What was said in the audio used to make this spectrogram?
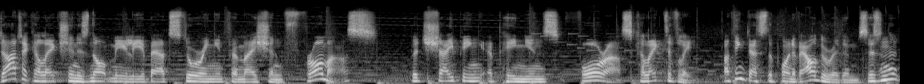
Data collection is not merely about storing information from us, but shaping opinions for us collectively. I think that's the point of algorithms, isn't it?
